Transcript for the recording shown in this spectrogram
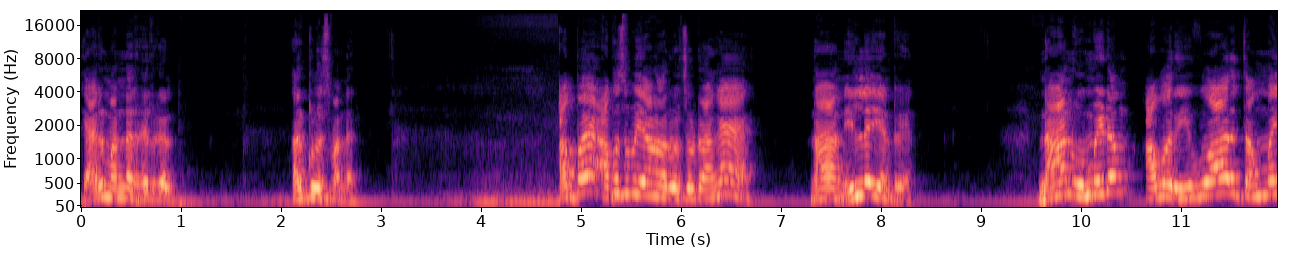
யார்? மன்னர் ஹெர்கள் ஹர்குலஸ் மன்னர். அப்போ அபுசுபியான் அவர்கள் சொல்கிறாங்க நான் இல்லை என்றேன். நான் உம்மிடம் அவர் இவ்வாறு தம்மை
